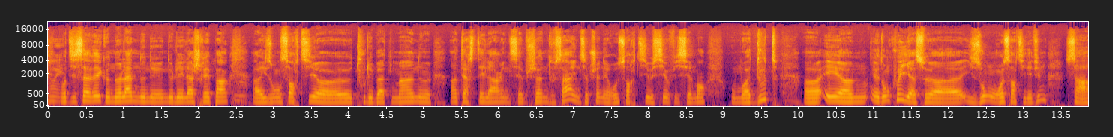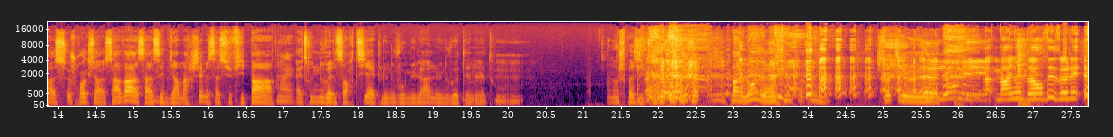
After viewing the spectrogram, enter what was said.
Ouais. quand ils savaient que Nolan ne, ne- les lâcherait pas, euh, ils ont sorti euh, tous les Batman, euh, Interstellar, Inception, tout ça. Inception est ressorti aussi officiellement au mois d'août. Euh, et, euh, et donc oui, il y a ce, euh, ils ont ressorti des films. Ça, je crois que ça, ça va, ça a assez bien marché, mais ça suffit pas à, Ouais. à être une nouvelle sortie, à être le nouveau Mulan, le nouveau Tenet. ou- Mm, mm. Non, je sais pas si tu Marion, mais... je sais pas, tu... Euh, non, mais... Ah, Marion dort, désolé.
